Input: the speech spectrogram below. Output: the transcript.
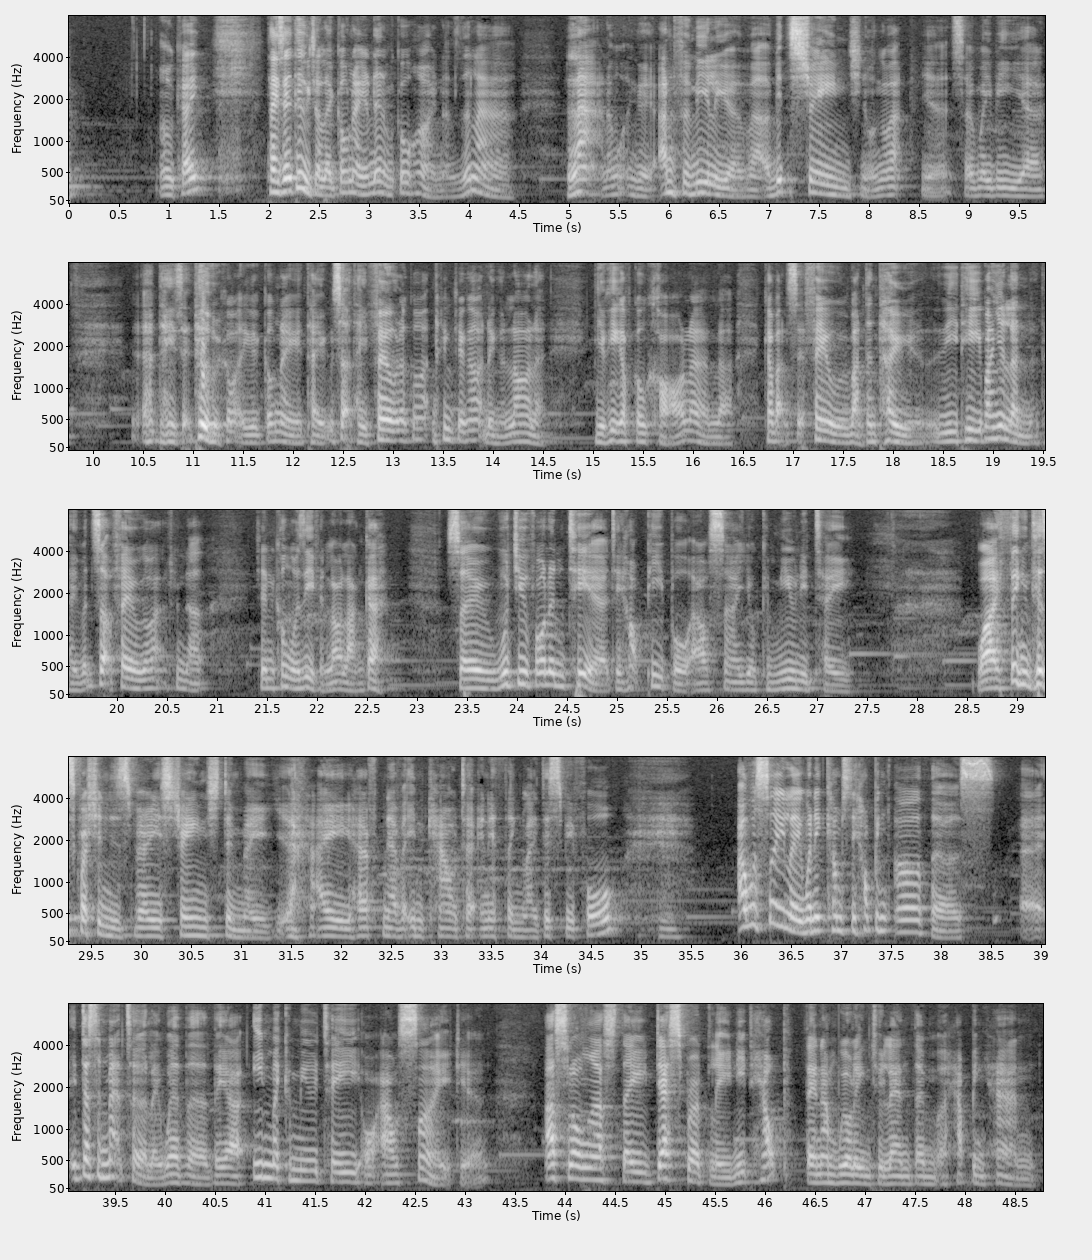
ok. Thầy sẽ thử trả lời câu này. Đây là một câu hỏi là rất là lạ đó mọi người, unfamiliar và a bit strange đúng không các bạn? Yeah, so maybe uh, thầy sẽ thử các bạn câu này thầy cũng sợ thầy fail đó các bạn nên cho các bạn đừng có lo là nhiều khi gặp câu khó là là các bạn sẽ fail bản thân thầy đi thi bao nhiêu lần thầy vẫn sợ fail các bạn đó nên không có gì phải lo lắng cả so would you volunteer to help people outside your community Well, I think this question is very strange to me. I have never encountered anything like this before. Mm. I would say, like, when it comes to helping others, uh, it doesn't matter, like, whether they are in my community or outside. Yeah, As long as they desperately need help, then I'm willing to lend them a helping hand.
